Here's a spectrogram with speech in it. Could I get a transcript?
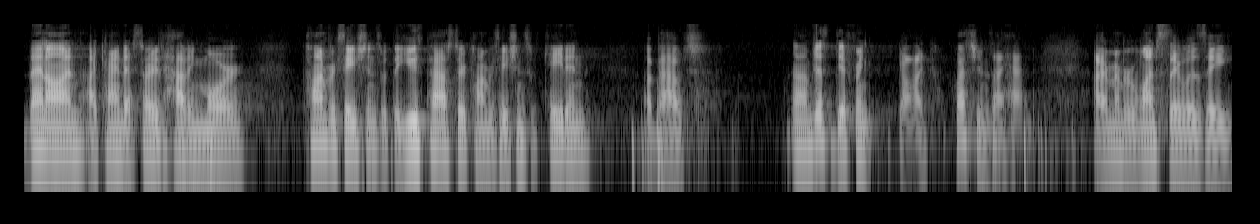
then on, I kind of started having more conversations with the youth pastor, conversations with Caden about um, just different God questions I had. I remember once there was a,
